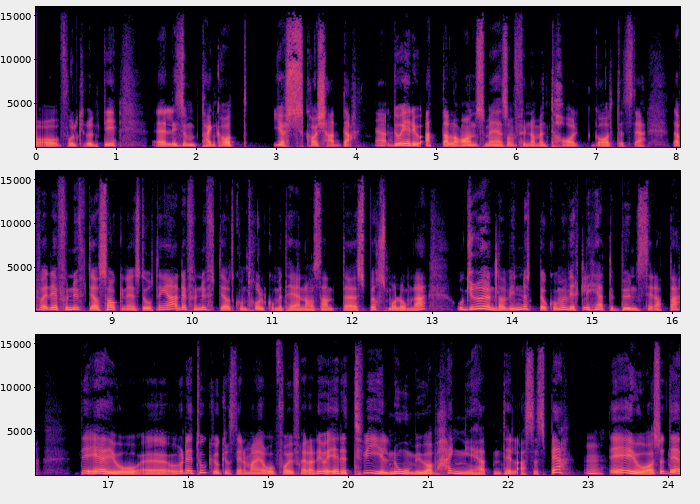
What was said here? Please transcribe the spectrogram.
og folk rundt de, eh, liksom tenker at jøss, hva skjedde? Ja. Da er det jo et eller annet som er sånn fundamentalt galt et sted. Derfor er Det fornuftig at saken er i Stortinget. Det er fornuftig at kontrollkomiteen har sendt uh, spørsmål om det. Og Grunnen til at vi er nødt til å komme virkelig helt til bunns i dette, det er jo, uh, og det tok jo Kristine Meyer opp forrige fredag, det er jo er det tvil nå om uavhengigheten til SSB. Mm. Det er jo, altså det,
